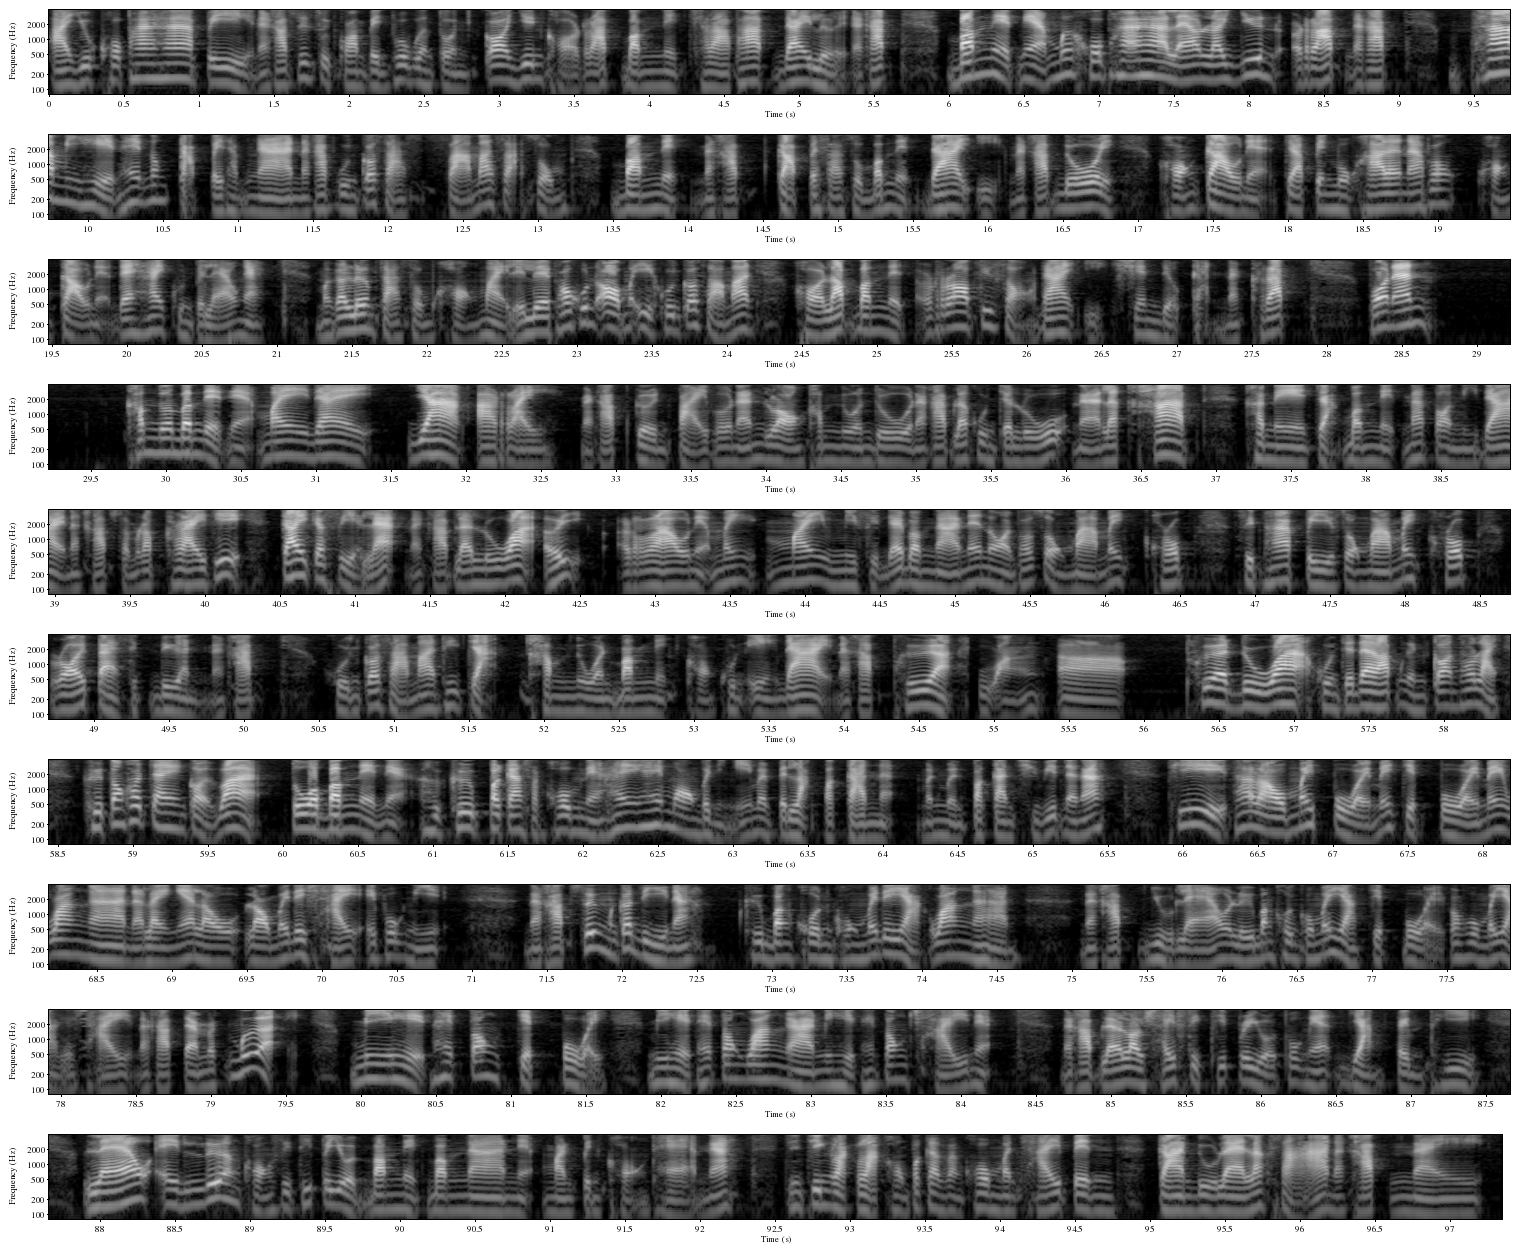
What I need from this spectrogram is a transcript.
อายุครบ 55 ปีนะครับสิ้นสุดความเป็นผู้ประกันตนก็ยื่นขอรับบำเหน็จชราภาพได้เลยนะครับบำเหน็จเนี่ยเมื่อครบ 55 แล้วแล้วยื่นรับนะครับ ถ้ามีเหตุให้ต้องกลับไปทำงานนะครับ คุณก็สาสามารถสะสมบำเหน็จนะครับ กลับไปสะสมบำเหน็จได้อีกนะครับ โดยของเก่าเนี่ยจะเป็นโมฆะแล้วนะ เพราะของเก่าเนี่ยได้ให้คุณไปแล้วไง มันก็เริ่มสะสมของใหม่เรื่อยๆ เพราะคุณออกมาอีกคุณก็สามารถขอรับบำเหน็จรอบที่ 2 ได้อีกเช่นเดียวกันนะครับ เพราะนั้นคำนวณบำเหน็จเนี่ยไม่ได้ ยากอะไรนะครับเกินไปเพราะนั้นลองคำนวณดูนะครับ แล้วคุณจะรู้นะและคาดคะเนจากบำเหน็จณตอนนี้ได้นะครับสำหรับใครที่ใกล้เกษียณแล้วนะครับ และรู้ว่า เอ้ยเราเนี่ยไม่ไม่มีสิทธิ์ได้บำนาญแน่นอน เพราะส่งมาไม่ครบ 15 ปีส่งมาไม่ครบ 180 เดือนนะครับ คุณก็สามารถที่จะคำนวณบำเหน็จของคุณเองได้นะครับ เพื่อหวังเพื่อดูว่าคุณจะได้รับเงินก้อนเท่าไหร่ คือต้องเข้าใจกันก่อนว่า ตัวบำเหน็จเนี่ยคือประกันสังคมเนี่ยให้ให้มองเป็นอย่างนี้มันเป็นหลักประกันอะมันเหมือนประกันชีวิตนะนะที่ถ้าเราไม่ป่วยไม่เจ็บป่วยไม่ว่างงานอะไรเงี้ยเราเราไม่ได้ใช้ไอ้พวกนี้นะครับซึ่งมันก็ดีนะ คือบางคนคงไม่ได้อยากว่างงานนะครับอยู่แล้วหรือบางคนคงไม่อยากเจ็บป่วย ก็คงไม่อยากจะใช้นะครับแต่เมื่อมีเหตุให้ต้องเจ็บป่วย มีเหตุให้ต้องว่างงาน มีเหตุให้ต้องใช้เนี่ยนะครับแล้วเราใช้สิทธิประโยชน์พวกนี้อย่างเต็มที่ แล้วไอ้เรื่องของสิทธิประโยชน์บำเหน็จบำนาญเนี่ยมันเป็นของแถมนะ จริง ๆ หลักๆ ของประกันสังคมมันใช้เป็นการดูแลรักษานะครับใน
